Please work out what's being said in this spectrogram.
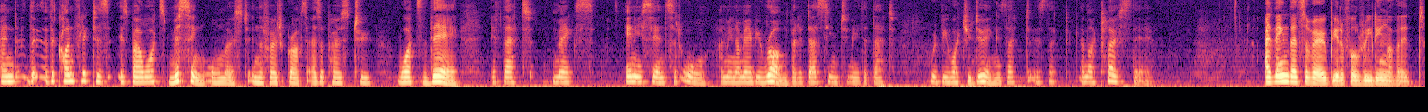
and the, the conflict is, is by what's missing almost in the photographs as opposed to what's there, if that makes any sense at all. I mean, I may be wrong, but it does seem to me that that would be what you're doing. Is that, is that, am I close there? I think that's a very beautiful reading of it.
